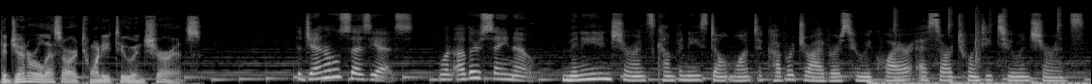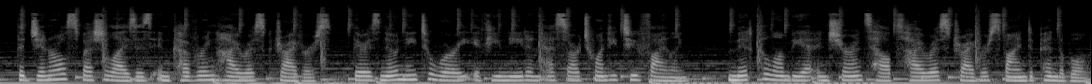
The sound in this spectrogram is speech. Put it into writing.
The General SR22 Insurance. The General says yes, when others say no. Many insurance companies don't want to cover drivers who require SR22 insurance. The General specializes in covering high risk drivers. There is no need to worry if you need an SR22 filing. Mid Columbia Insurance helps high risk drivers find dependable,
